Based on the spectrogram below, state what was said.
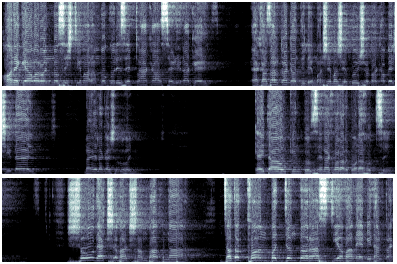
অনেকে আবার অন্য সিস্টেম আরম্ভ করেছে, টাকা ছেড়ে রাখে। এক হাজার টাকা দিলে মাসে মাসে দুইশো টাকা বেশি দেয়। না এলাকায় শুরু হয়নি। এটাও কিন্তু জেনা করার গোনা হচ্ছে। সুদ একশো ভাগ সম্ভব না। যতক্ষণ পর্যন্ত রাষ্ট্রীয়ভাবে বিধানটা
